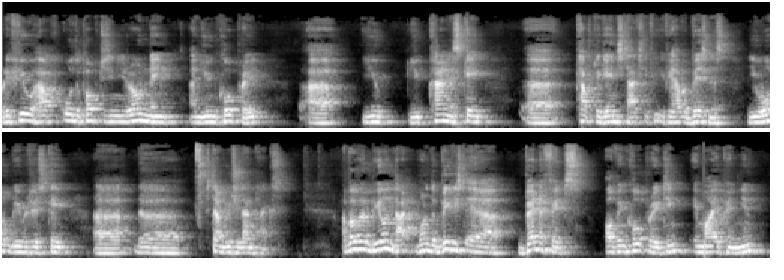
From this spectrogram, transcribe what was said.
But if you have all the properties in your own name and you incorporate, uh, you you can escape uh, capital gains tax if you, if you have a business. You won't be able to escape uh, the stamp duty land tax. Above and beyond that, one of the biggest uh, benefits of incorporating, in my opinion,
